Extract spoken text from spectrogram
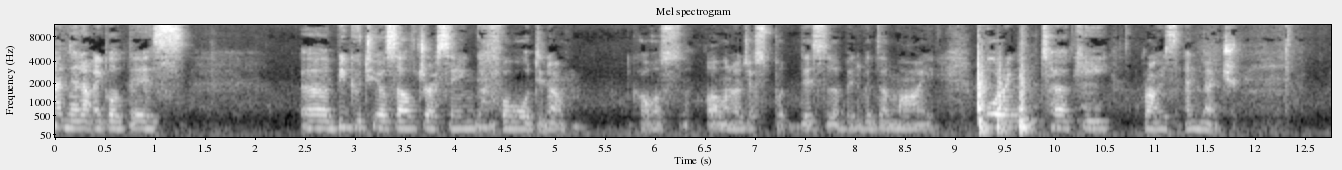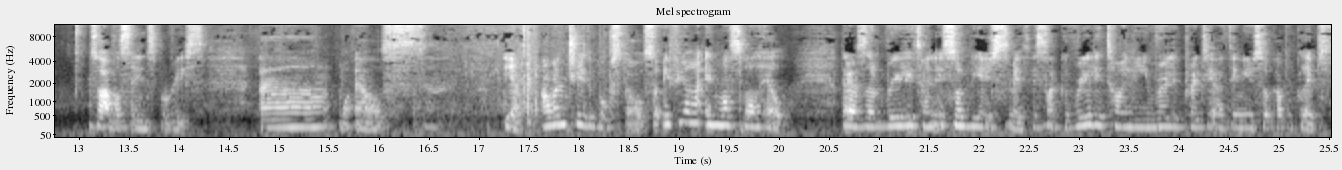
And then I got this uh, be good to yourself dressing for dinner because I want to just put this a bit with my boring turkey, rice and veg. So I was Sainsbury's. Uh, what else? Yeah, I went to the bookstore. So if you are in Muswell Hill, there's a really tiny, it's not WH Smith, it's like a really tiny, really pretty, I think you saw a couple clips,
